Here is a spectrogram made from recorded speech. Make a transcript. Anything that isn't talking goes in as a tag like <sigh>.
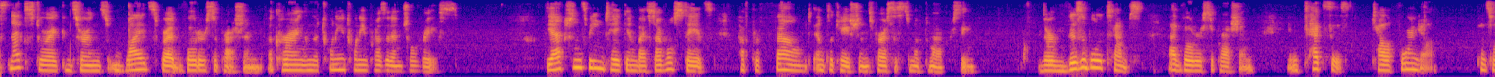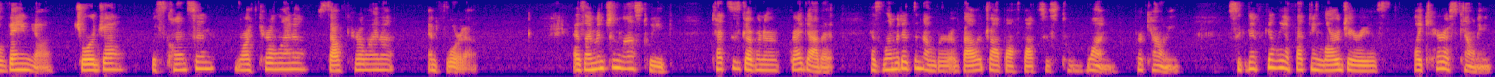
This next story concerns widespread voter suppression occurring in the 2020 presidential race. The actions being taken by several states have profound implications for our system of democracy. There are visible attempts at voter suppression in Texas, California, Pennsylvania, Georgia, Wisconsin, North Carolina, South Carolina, and Florida. As I mentioned last week, Texas Governor Greg Abbott has limited the number of ballot drop off boxes to one per county, significantly affecting large areas like Harris County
